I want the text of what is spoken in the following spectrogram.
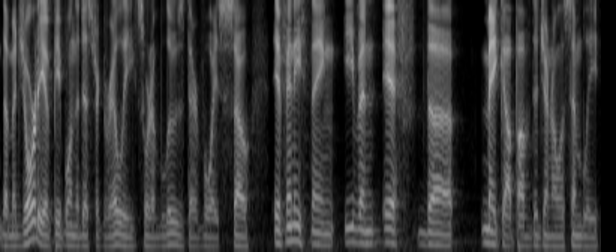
the majority of people in the district really sort of lose their voice. So, if anything, even if the makeup of the General Assembly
